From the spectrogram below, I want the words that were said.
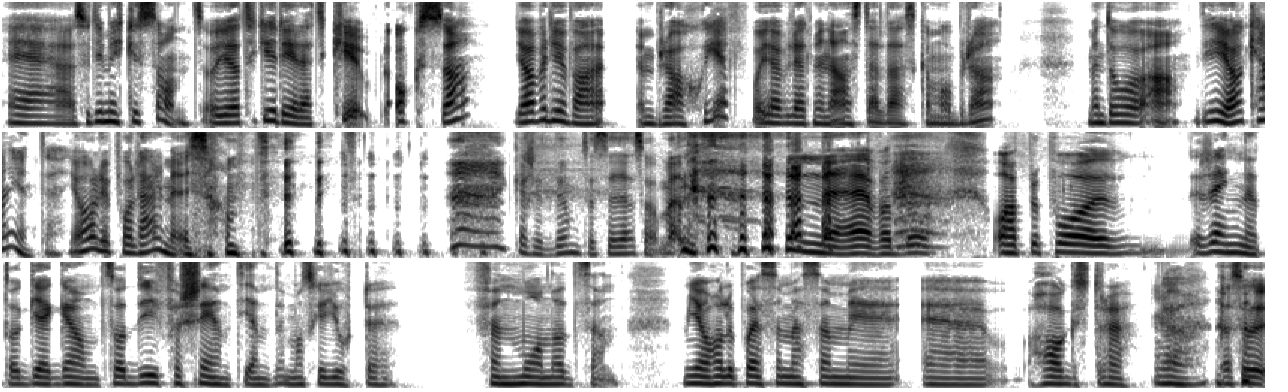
Eh, så det är mycket sånt och jag tycker det är rätt kul också. Jag vill ju vara en bra chef och jag vill att mina anställda ska må bra. Men då, ja, det, jag kan ju inte. Jag håller på att lära mig samtidigt. Kanske dumt att säga så, men Nej, vadå? Och apropå regnet och geggan, så det är ju för sent egentligen. Man ska ha gjort det för en månad sedan. Men jag håller på att smsa med eh, Hagströ. ja, alltså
